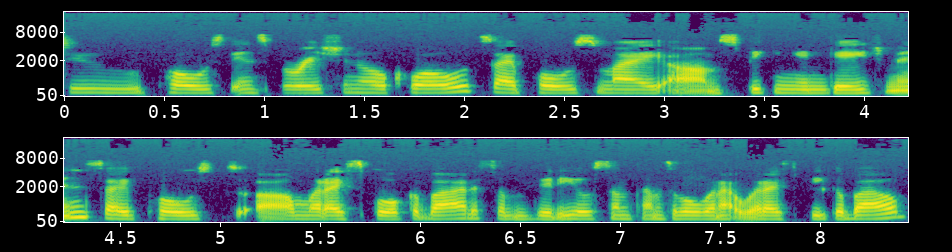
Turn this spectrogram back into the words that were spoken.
to post inspirational quotes. I post my um, speaking engagements. I post um, what I spoke about, some videos sometimes about what I, what I speak about.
